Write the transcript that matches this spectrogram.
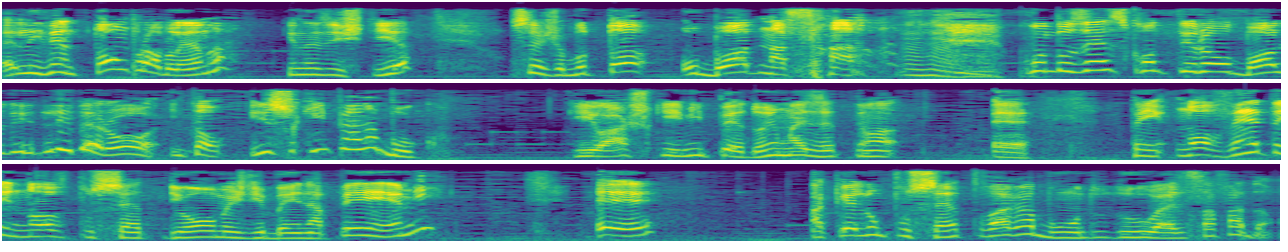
Ele inventou um problema que não existia. Ou seja, botou o bode na sala. Uhum. Com 200 conto tirou o bode e liberou. Então, isso aqui em Pernambuco. Que eu acho que me perdoem, mas tem, uma, é, tem 99% de homens de bem na PM e aquele 1% vagabundo do Hélio Safadão.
